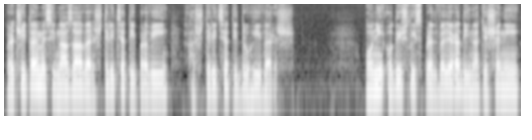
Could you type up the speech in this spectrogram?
Prečítajme si na záver 41. a 42. verš. Oni odišli spred veľrady natešení,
